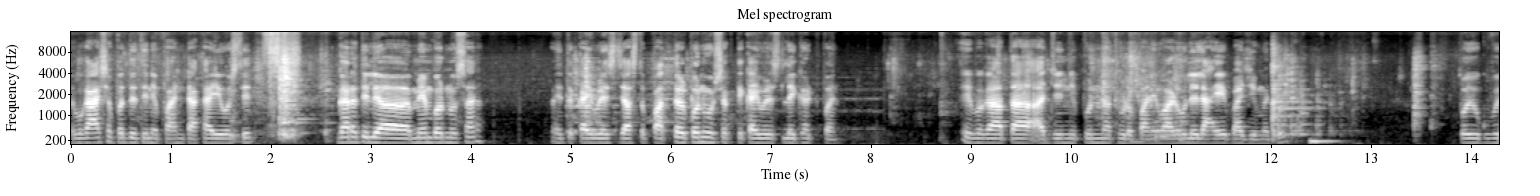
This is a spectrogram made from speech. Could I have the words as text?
हे बघा अशा पद्धतीने पाणी टाका व्यवस्थित. घरातील मेंबरनुसार. नाही तर काही वेळेस जास्त पातळ पण होऊ शकते काही वेळेस लय घट पण. हे बघा आता आजींनी पुन्हा थोडं पाणी वाढवलेलं आहे भाजीमध्ये. बघू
